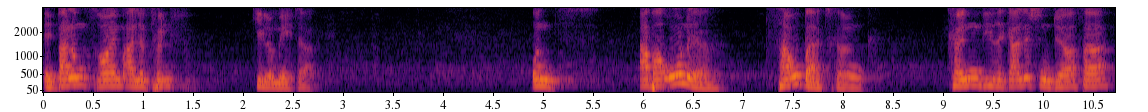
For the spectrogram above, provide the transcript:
In Ballungsräumen alle fünf Kilometer. Und aber ohne Zaubertrank können diese gallischen Dörfer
